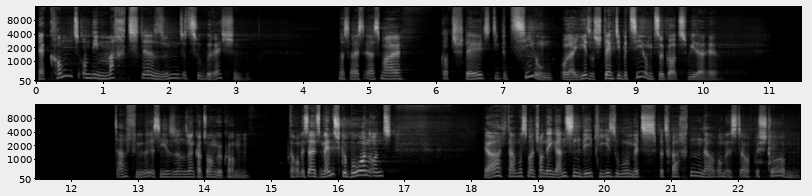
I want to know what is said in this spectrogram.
Er kommt, um die Macht der Sünde zu brechen. Das heißt erstmal, Gott stellt die Beziehung oder Jesus stellt die Beziehung zu Gott wieder her. Dafür ist Jesus in unseren Karton gekommen. Darum ist er als Mensch geboren und ja, da muss man schon den ganzen Weg Jesu mit betrachten. Darum ist er auch gestorben.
